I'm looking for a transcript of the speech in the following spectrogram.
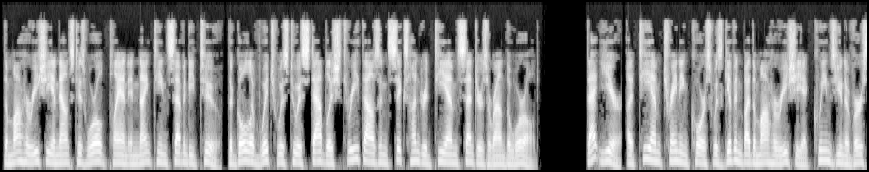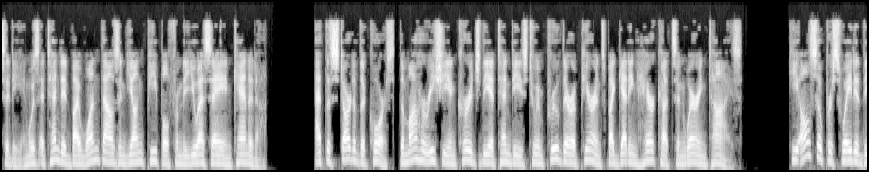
the Maharishi announced his world plan in 1972, the goal of which was to establish 3,600 TM centers around the world. That year, a TM training course was given by the Maharishi at Queen's University and was attended by 1,000 young people from the USA and Canada. At the start of the course, the Maharishi encouraged the attendees to improve their appearance by getting haircuts and wearing ties. He also persuaded the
